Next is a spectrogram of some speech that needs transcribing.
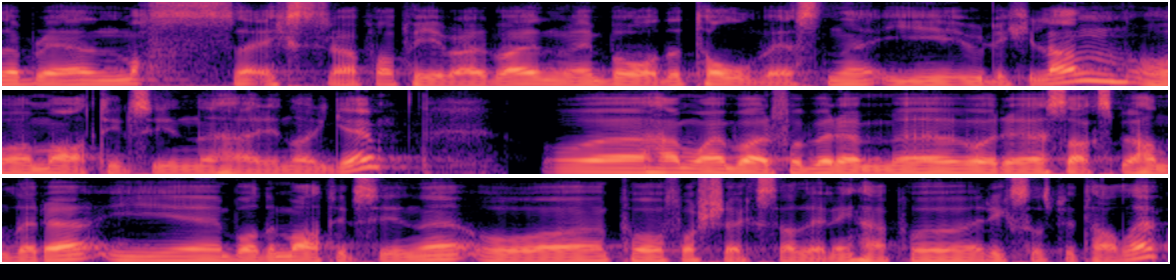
det ble en masse ekstra papirarbeid med både tollvesenet i ulike land og Mattilsynet her i Norge. Og eh, her må jeg bare få berømme våre saksbehandlere i eh, både Mattilsynet og på forsøksavdeling her på Rikshospitalet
